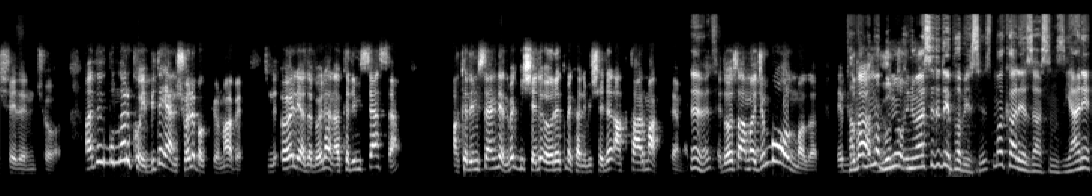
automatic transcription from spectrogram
şeylerin çoğu. Hani dedim bunları koy. Bir de yani şöyle bakıyorum abi. Şimdi öyle ya da böyle hani akademisyensen akademisyenlik ne demek? Bir şeyler öğretmek, hani bir şeyler aktarmak demek. Evet. E, dolayısıyla amacım bu olmalı. E, bu tamam da ama YouTube... bunu üniversitede de yapabilirsiniz. Makale yazarsınız. Yani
